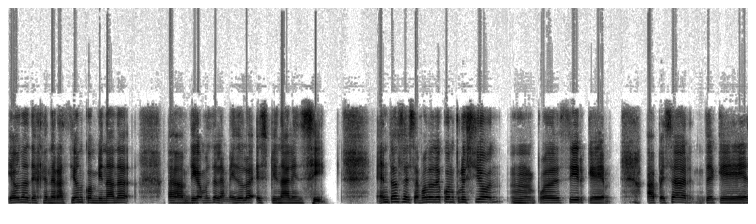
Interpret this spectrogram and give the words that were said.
y a una degeneración combinada, ah, digamos, de la médula espinal en sí. Entonces, a modo de conclusión, mm, puedo decir que a pesar de que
